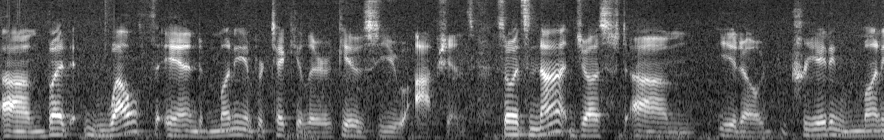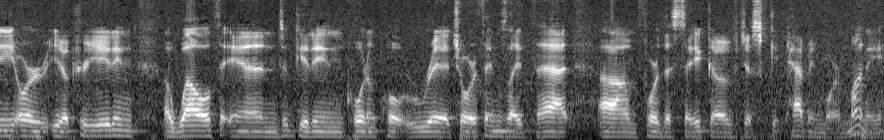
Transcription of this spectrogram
Um, but wealth and money in particular gives you options. So it's not just um, you know creating money or you know creating a wealth and getting quote unquote rich or things like that um, for the sake of just get, having more money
